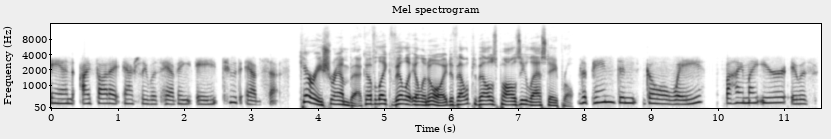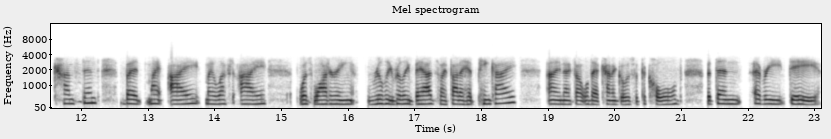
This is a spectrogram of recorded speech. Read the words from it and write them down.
and I thought I actually was having a tooth abscess. Carrie Schrambeck of Lake Villa, Illinois, developed Bell's palsy last April. The pain didn't go away behind my ear. It was constant, but my eye, my left eye, was watering really, really bad, so I thought I had pink eye. And I thought, well, that kind of goes with the cold. But then every day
